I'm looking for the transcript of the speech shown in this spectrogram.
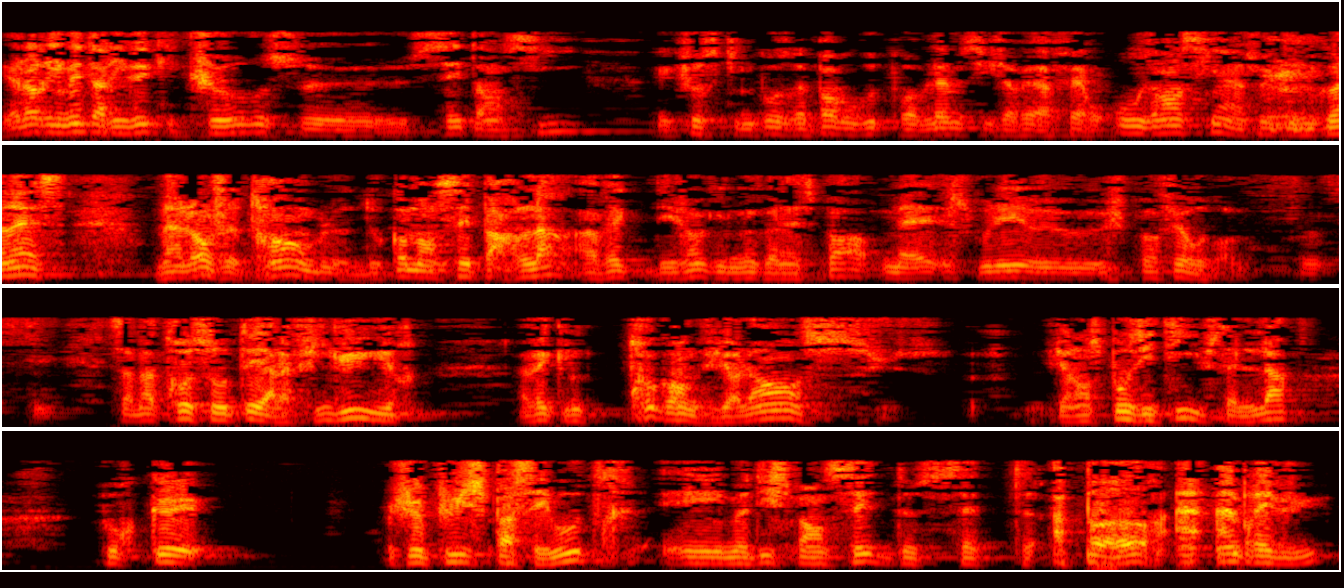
Et alors il m'est arrivé quelque chose euh, ces temps-ci, quelque chose qui ne poserait pas beaucoup de problèmes si j'avais affaire aux anciens, à ceux qui me connaissent, mais alors je tremble de commencer par là avec des gens qui ne me connaissent pas, mais je voulais, euh, je peux faire autrement. Ça m'a trop sauté à la figure, avec une trop grande violence, violence positive celle-là, pour que je puisse passer outre et me dispenser de cet apport imprévu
